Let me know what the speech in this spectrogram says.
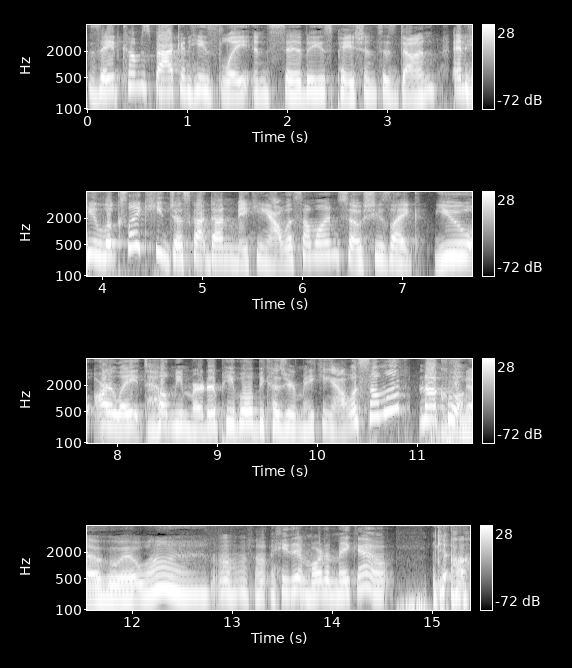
Zade comes back and he's late and Sibby's patience is done. And he looks like he just got done making out with someone. So she's like, You are late to help me murder people because you're making out with someone? Not cool. Know who it was. He did more to make out. Yeah.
